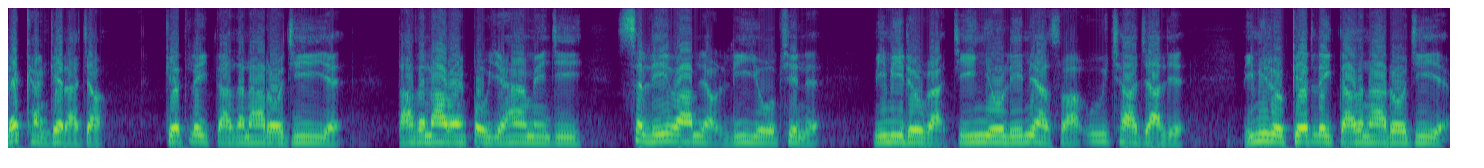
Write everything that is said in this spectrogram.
လက်ခံခဲ့တာကြောင့်ကက်သလစ်သာသနာတော်ကြီးရဲ့ သာသနာပိုင်ပုပ်ယဟန်မင်းကြီး14ပါးမြောက်လီယိုဖြစ်နေမိမိတို့ကကြီးညိုလေးမြတ်စွာဥချကြလျက်မိမိတို့ကက်သလစ်သာသနာတော်ကြီးရဲ့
